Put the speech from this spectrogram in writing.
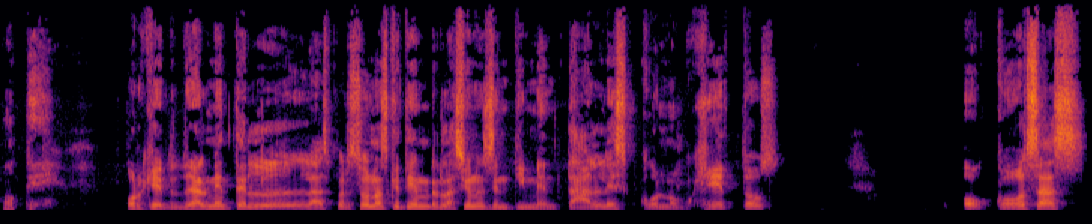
Ok. Porque realmente las personas que tienen relaciones sentimentales con objetos o cosas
